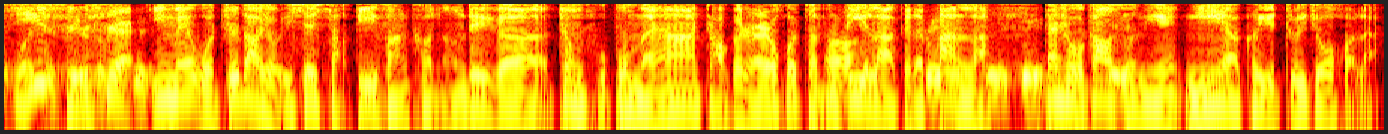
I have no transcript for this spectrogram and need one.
即使是因为我知道有一些小地方可能这个政府部门啊找个人或怎么地了给他办了，但是我告诉你，你也可以追究回来。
